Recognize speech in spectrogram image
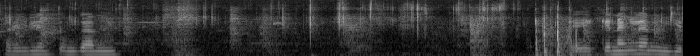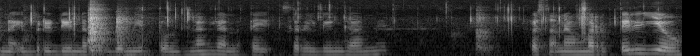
sarili tong gamit. Kay kinanglan mo yun na everyday na ito gamiton. Kinanglan na tayo sariling gamit. Pas na ng martilyo.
